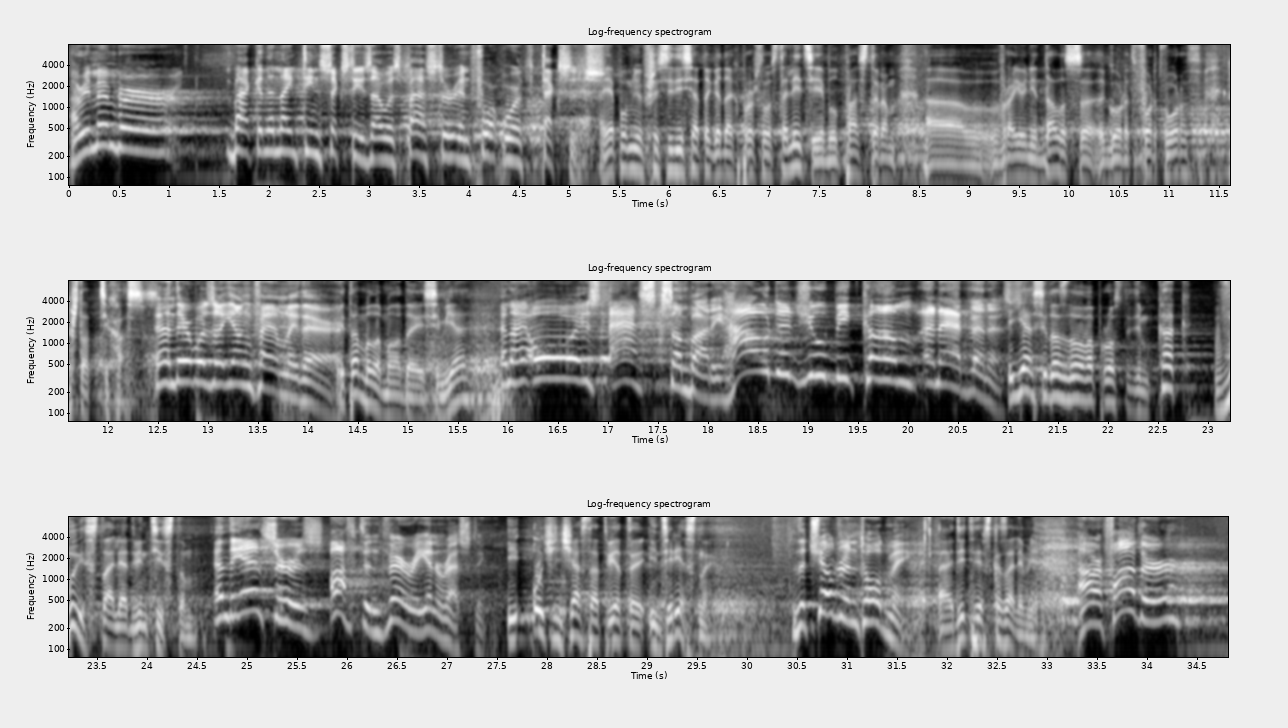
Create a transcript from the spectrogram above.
I remember back in the 1960s, I was pastor in Fort Worth, Texas. А Я помню, в 60-х годах прошлого столетия я был пастором э, в районе Далласа, город Форт Уорт, штат Техас. And there was a young family there. И там была молодая семья. And I always ask somebody, How did you become an Adventist? И я всегда задавал вопрос этим, как вы стали адвентистом? And the answer is often very interesting. И очень часто ответы интересны. The children told me, А Дети сказали мне, Our father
